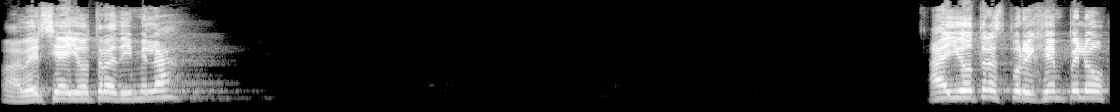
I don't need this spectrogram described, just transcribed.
A ver si hay otra, dímela. Hay otras, por ejemplo,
